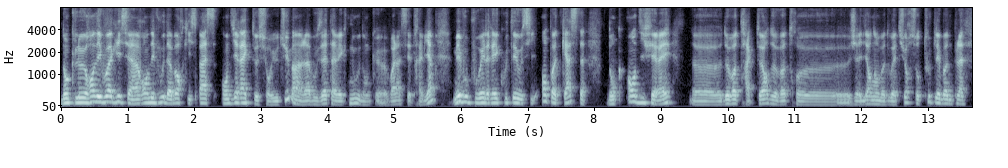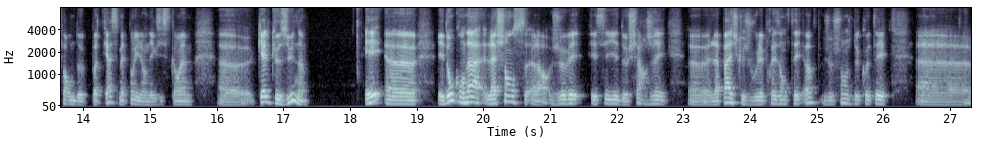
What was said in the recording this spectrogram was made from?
donc le rendez-vous agri, c'est un rendez-vous d'abord qui se passe en direct sur YouTube. Hein. Là, vous êtes avec nous, donc euh, voilà, c'est très bien. Mais vous pouvez le réécouter aussi en podcast, donc en différé de votre tracteur, de votre, j'allais dire dans votre voiture, sur toutes les bonnes plateformes de podcast. Maintenant, il en existe quand même quelques-unes. Euh, et, donc, on a la chance, alors je vais essayer de charger euh, la page que je voulais présenter. Hop, je change de côté. Euh,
